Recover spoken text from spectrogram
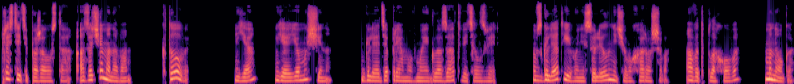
«Простите, пожалуйста, а зачем она вам? Кто вы?» «Я? Я ее мужчина», — глядя прямо в мои глаза, ответил зверь. Взгляд его не сулил ничего хорошего, а вот плохого — много,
